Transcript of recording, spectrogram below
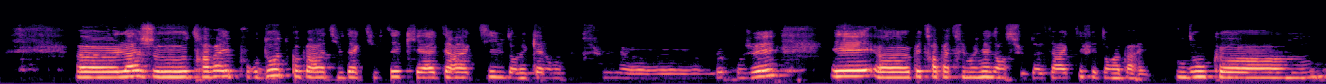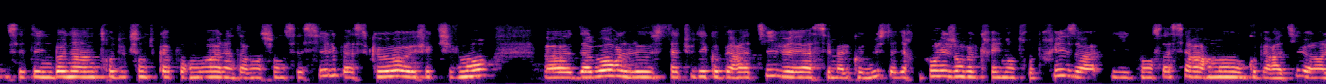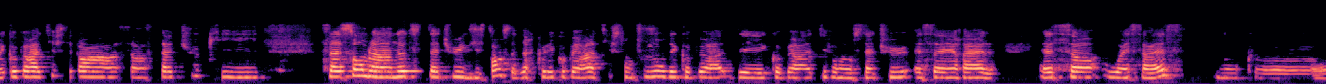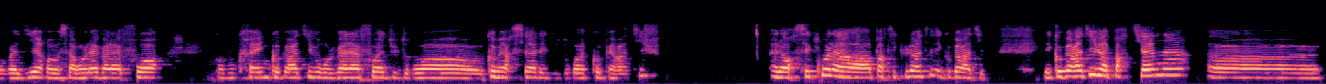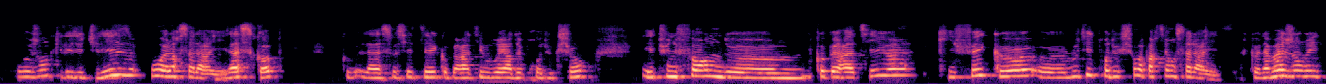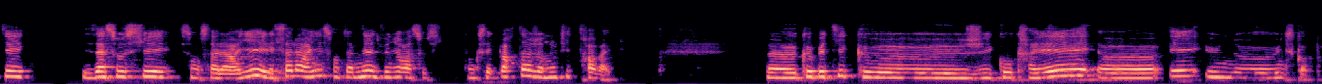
Euh, là, je travaille pour d'autres coopératives d'activité qui est Alteractive, dans lequel on poursuit euh, le projet, et euh, Petra Patrimonia dans le sud, Alteractive étant à Paris. Donc, c'était une bonne introduction, en tout cas pour moi, à l'intervention de Cécile, parce que effectivement, D'abord, le statut des coopératives est assez mal connu, c'est-à-dire que quand les gens veulent créer une entreprise, ils pensent assez rarement aux coopératives. Alors, les coopératives, c'est un, un statut qui, ça semble à un autre statut existant, c'est-à-dire que les coopératives sont toujours des, coopératives en statut SARL, SA ou SAS. Donc, euh, on va dire, ça relève à la fois, quand vous créez une coopérative, vous relevez à la fois du droit euh, commercial et du droit coopératif. Alors, c'est quoi la particularité des coopératives? Les coopératives appartiennent euh, aux gens qui les utilisent ou à leurs salariés. La SCOP, la Société coopérative ouvrière de production, est une forme de euh, coopérative qui fait que euh, l'outil de production appartient aux salariés. C'est-à-dire que la majorité des associés sont salariés et les salariés sont amenés à devenir associés. Donc, c'est le partage d'un outil de travail. Euh, que j'ai co-créé euh, et une, une, scope.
